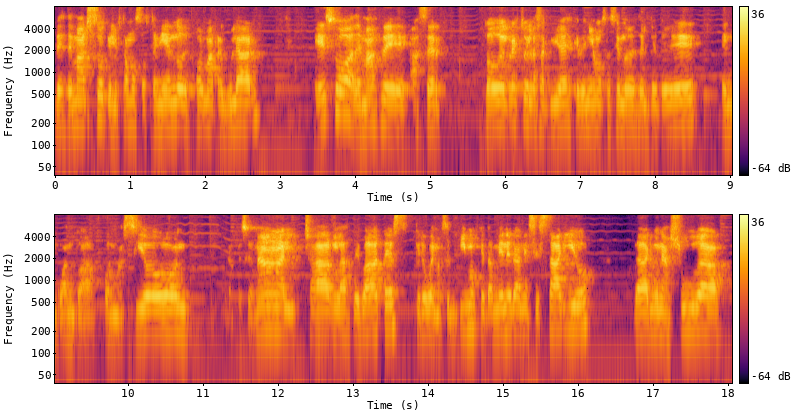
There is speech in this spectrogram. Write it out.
desde marzo que lo estamos sosteniendo de forma regular. Eso además de hacer todo el resto de las actividades que veníamos haciendo desde el TTD en cuanto a formación profesional, charlas, debates, pero bueno, sentimos que también era necesario dar una ayuda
